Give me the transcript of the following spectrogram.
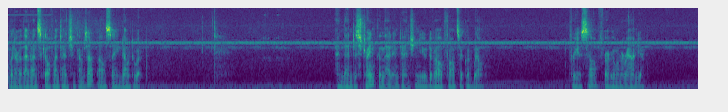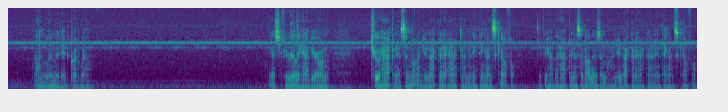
Whenever that unskillful intention comes up, I'll say no to it. And then to strengthen that intention, you develop thoughts of goodwill for yourself, for everyone around you. Unlimited goodwill. Because if you really have your own true happiness in mind, you're not going to act on anything unskillful. If you have the happiness of others in mind, you're not going to act on anything unskillful.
